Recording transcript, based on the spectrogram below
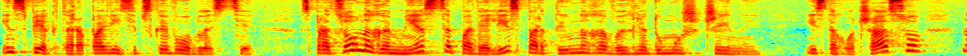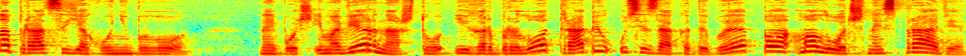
інспектара па віцебскай вобласці з працоўнага месца павялі спартыўнага выгляду мужчыны. І з таго часу на працы яго не было. Найбольш імаверна, што ігар брыло трапіў у сеза КДБ па малочнай справе,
